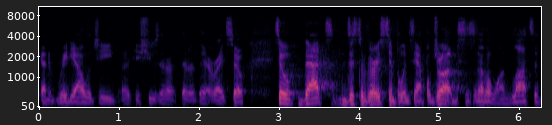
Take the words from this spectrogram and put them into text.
kind of radiology uh, issues that are, that are there, right? So, so that's just a very simple example. Drugs is another one. Lots of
